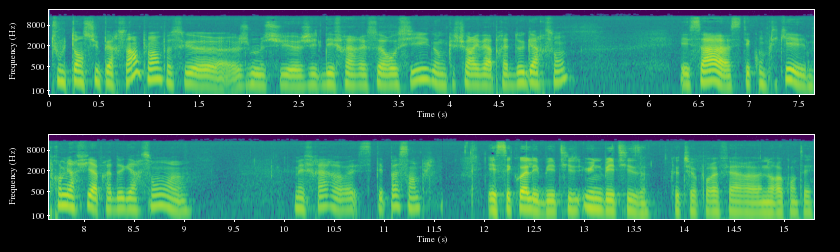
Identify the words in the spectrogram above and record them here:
tout le temps super simple, hein, parce que je me suis, j'ai des frères et sœurs aussi, donc je suis arrivée après deux garçons. Et ça, c'était compliqué. Une première fille après deux garçons, mes frères, c'était pas simple. Et c'est quoi les bêtises, une bêtise que tu pourrais faire nous raconter?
